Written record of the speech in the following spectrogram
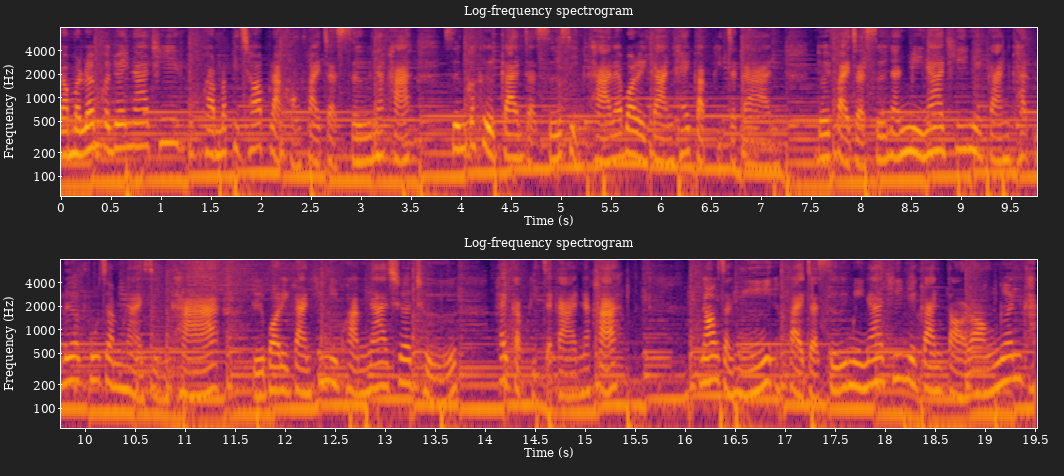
เรามาเริ่มกันด้วยหน้าที่ความรับผิดชอบหลักของฝ่ายจัดซื้อนะคะ ซึ่งก็คือการจัดซื้อสินค้าและบริการให้กับกิจการ โดยฝ่ายจัดซื้อนั้นมีหน้าที่ในการคัดเลือกผู้จำหน่ายสินค้า หรือบริการที่มีความน่าเชื่อถือให้กับกิจการนะคะ นอกจากนี้ฝ่ายจัดซื้อมีหน้าที่ในการต่อรองเงื่อนไข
